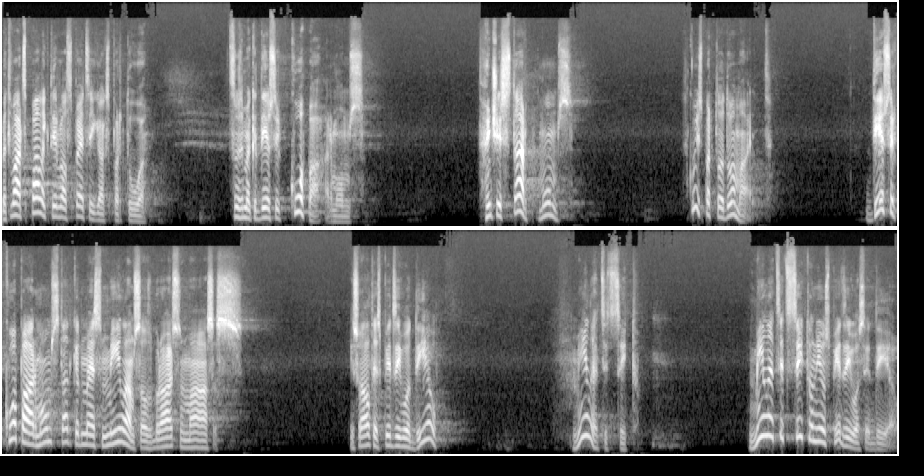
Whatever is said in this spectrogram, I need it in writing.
Bet vārds palikt ir vēl spēcīgāks par to. Tas nozīmē, ka Dievs ir kopā ar mums. Viņš ir starp mums. Ko jūs par to domājat? Dievs ir kopā ar mums tad, kad mēs mīlam savus brāļus un māsas. Jūs vēlaties piedzīvot Dievu? Mīliet citu. Mīliet citu un jūs piedzīvosiet Dievu.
